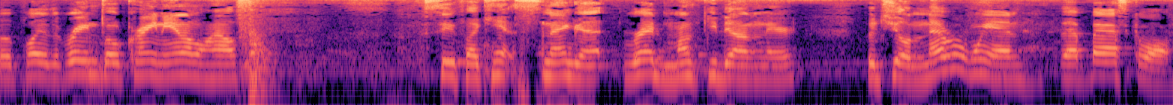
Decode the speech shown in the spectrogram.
to play the Rainbow Crane Animal House. See if I can't snag that red monkey down there. But you'll never win that basketball.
